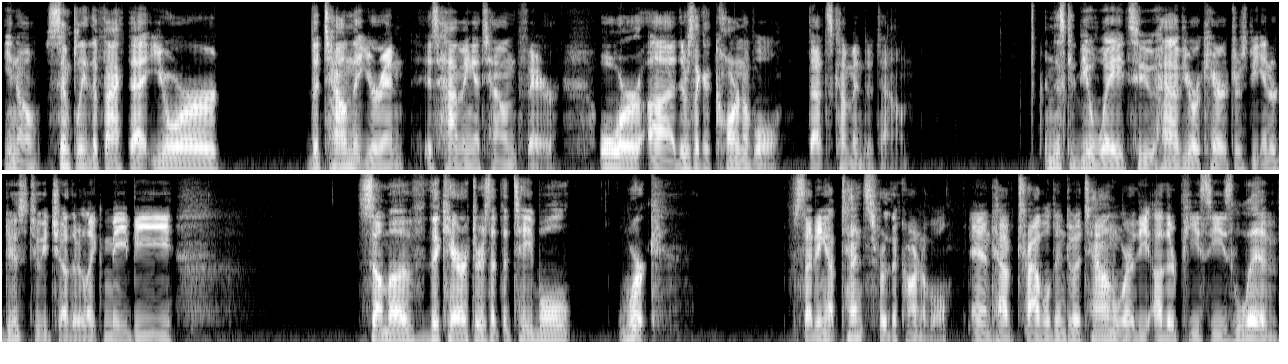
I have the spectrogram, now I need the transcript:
you know, simply the fact that you're the town that you're in is having a town fair, or uh, there's like a carnival that's come into town. And this could be a way to have your characters be introduced to each other. Like maybe some of the characters at the table work setting up tents for the carnival and have traveled into a town where the other PCs live.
